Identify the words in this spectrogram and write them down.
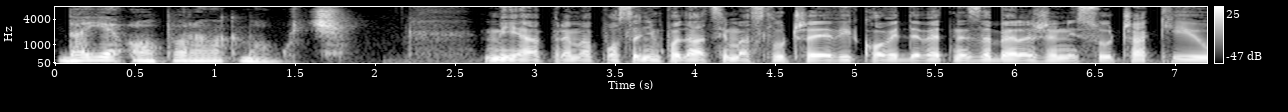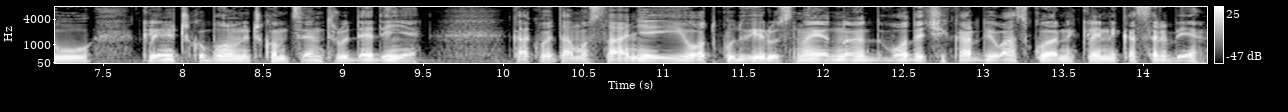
da je oporavak moguć. Mija, prema poslednjim podacima, slučajevi COVID-19 zabeleženi su čak i u kliničko-bolničkom centru Dedinje. Kako je tamo stanje i otkud virus na jednoj od vodećih kardiovaskularnih klinika Srbije?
